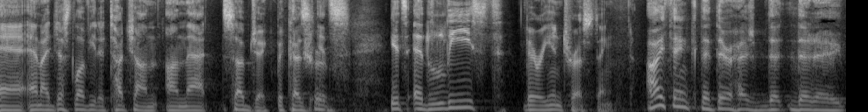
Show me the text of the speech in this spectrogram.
and, and I just love you to touch on on that subject because it's it's at least very interesting. I think that there has that, that a,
